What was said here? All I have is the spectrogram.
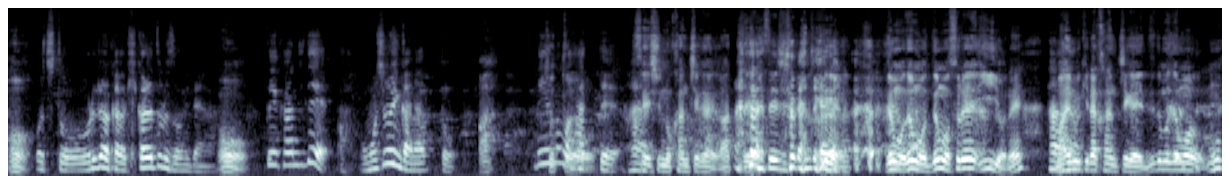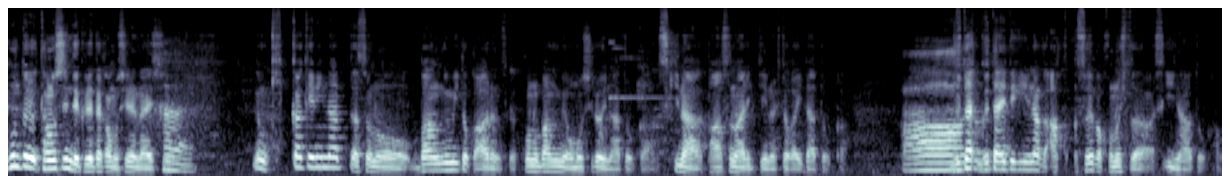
ちょっと俺らから聞かれとるぞみたいな。っていう感じであ面白いんかな？と。あっていうのもあって、はい、青春の勘違いがあって。の感じが。でもでもでもそれいいよね、はい。前向きな勘違い。ででもでももう本当に楽しんでくれたかもしれないし、はい。でもきっかけになったその番組とかあるんですか？この番組面白いなとか好きなパーソナリティの人がいたとか具体具体的になんかあそういえばこの人だいいなとかは。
